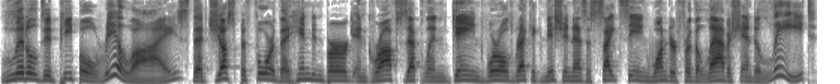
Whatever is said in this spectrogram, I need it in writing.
Little did people realize that just before the Hindenburg and Graf Zeppelin gained world recognition as a sightseeing wonder for the lavish and elite,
